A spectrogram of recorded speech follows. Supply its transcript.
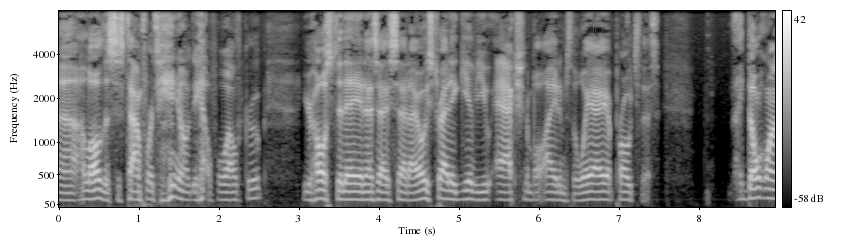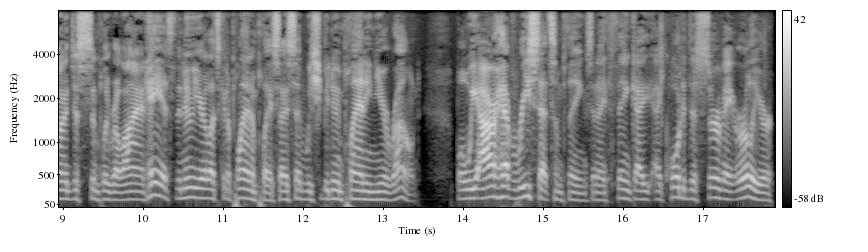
Uh, hello, this is Tom Fortino of the Alpha Wealth Group, your host today. And as I said, I always try to give you actionable items the way I approach this. I don't want to just simply rely on, hey, it's the new year, let's get a plan in place. I said we should be doing planning year round. But we are have reset some things. And I think I, I quoted this survey earlier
